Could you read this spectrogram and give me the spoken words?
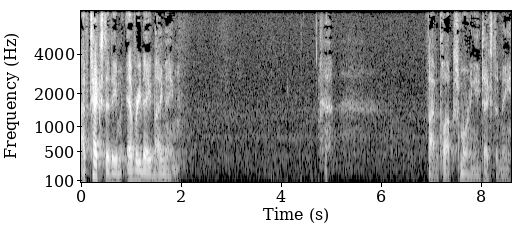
I've texted him every day by name. Five o'clock this morning, he texted me.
